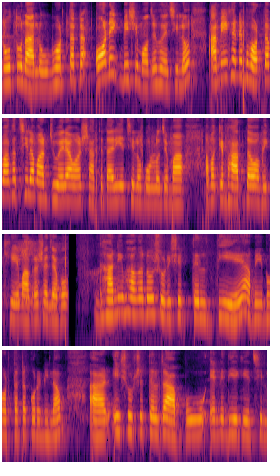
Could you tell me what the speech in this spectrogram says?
নতুন আলু, ভর্তাটা অনেক বেশি মজা হয়েছিল। আমি এখানে ভর্তা মাখাচ্ছিলাম আর জুয়েরা আমার সাথে দাঁড়িয়েছিল বলল যে, মা, আমাকে ভাত দাও, আমি খেয়ে মাদ্রাসায় যাব। ঘানি ভাঙানো সরিষের তেল দিয়ে আমি ভর্তাটা করে নিলাম। আর এই সর্ষের তেলটা আব্বু এনে দিয়ে গিয়েছিল।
